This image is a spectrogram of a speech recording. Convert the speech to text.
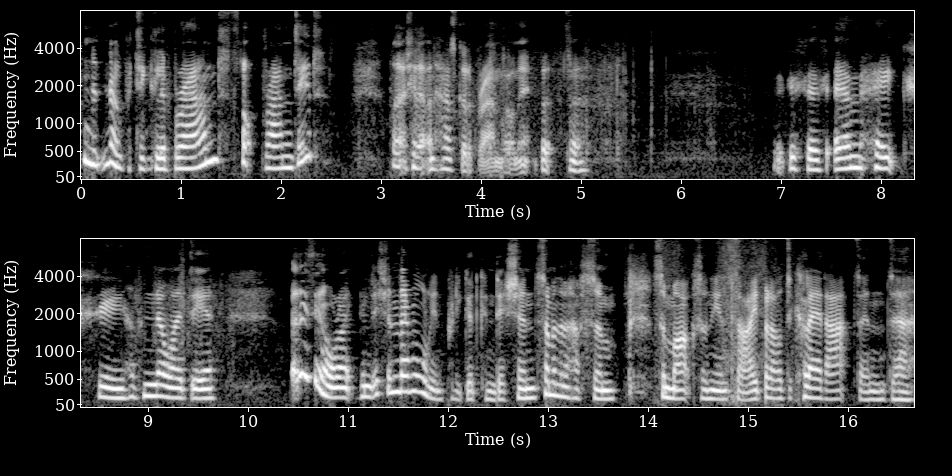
No particular brand, it's not branded. Well actually that one has got a brand on it but uh, it just says MHC, have no idea but it's in all right condition. They're all in pretty good condition. Some of them have some some marks on the inside, but I'll declare that and uh,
